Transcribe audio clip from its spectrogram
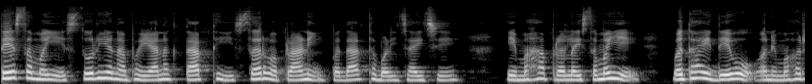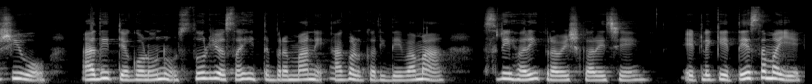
તે સમયે સૂર્યના ભયાનક તાપથી સર્વ પ્રાણી પદાર્થ બળી જાય છે. એ મહાપ્રલય સમયે બધાય દેવો અને મહર્ષિઓ આદિત્ય ગણોનું સૂર્ય સહિત બ્રહ્માને આગળ કરી દેવામાં શ્રી હરિ પ્રવેશ કરે છે. એટલે કે તે સમયે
